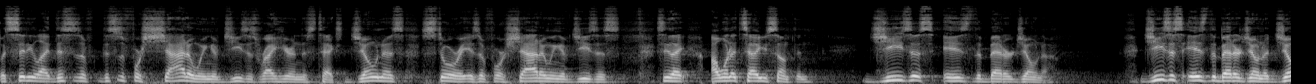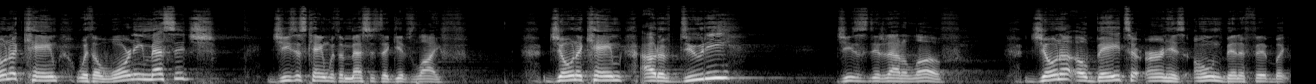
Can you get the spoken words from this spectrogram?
But City Light, this is a, this is a foreshadowing of Jesus right here in this text. Jonah's story is a foreshadowing of Jesus. See, like, I want to tell you something. Jesus is the better Jonah. Jesus is the better Jonah. Jonah came with a warning message. Jesus came with a message that gives life. Jonah came out of duty. Jesus did it out of love. Jonah obeyed to earn his own benefit, but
